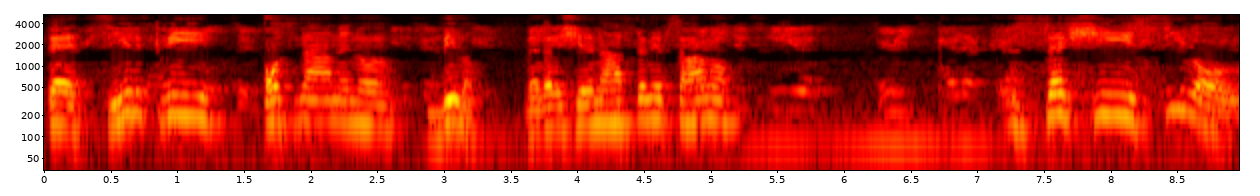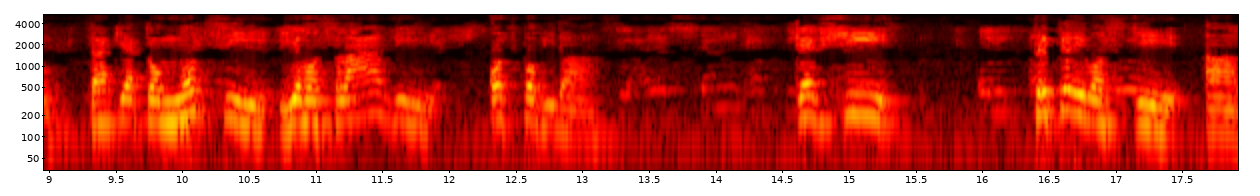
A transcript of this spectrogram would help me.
té církví oznámeno bylo. Ve verši 11. je psáno, se vší sílou, tak jak to mocí jeho slávy odpovídá. Ke vší trpělivosti a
